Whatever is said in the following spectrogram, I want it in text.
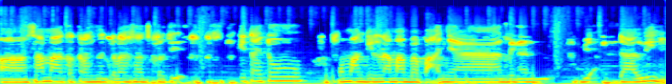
uh, sama kekerasan-kekerasan seperti kita itu memanggil nama bapaknya dengan dalih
